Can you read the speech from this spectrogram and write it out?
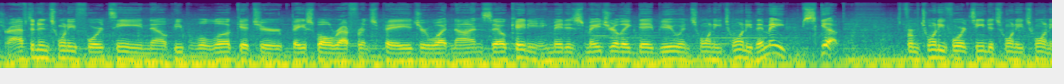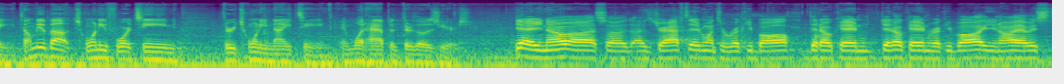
Drafted in 2014. Now people will look at your baseball reference page or whatnot and say, okay, he made his major league debut in 2020. They may skip from 2014 to 2020. Tell me about 2014 through 2019 and what happened through those years. Yeah, you know, uh, so I was drafted, went to rookie ball, did okay, and did okay in rookie ball. You know, I always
